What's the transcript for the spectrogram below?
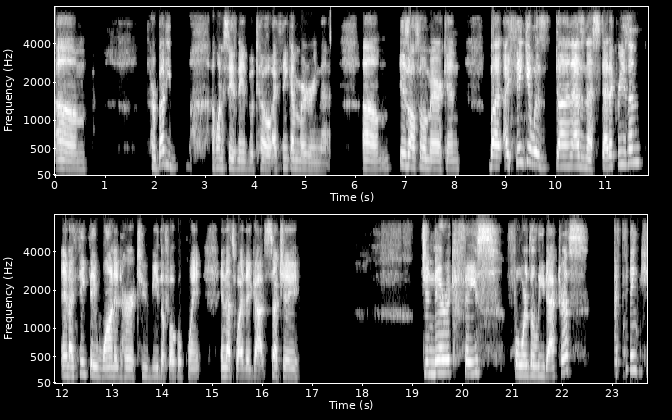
Um, her buddy, I want to say his name is Batou. I think I'm murdering that. Um, is also American, but I think it was done as an aesthetic reason, and I think they wanted her to be the focal point, and that's why they got such a generic face for the lead actress. I think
